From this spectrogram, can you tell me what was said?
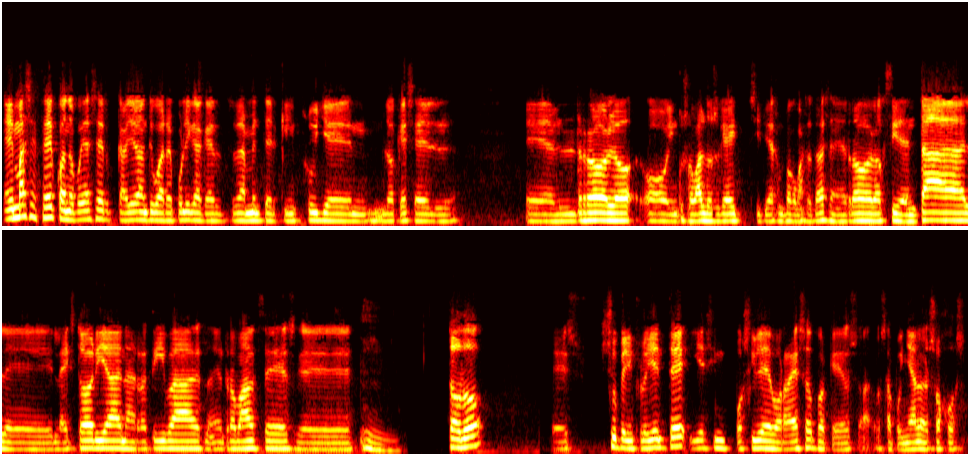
el Mass Effect, cuando podía ser Caballero de la Antigua República, que es realmente el que influye en lo que es el, el rol, o, o incluso Baldur's Gate, si tiras un poco más atrás, en el rol occidental, eh, la historia, narrativas, eh, romances, eh, todo es súper influyente y es imposible de borrar eso porque os, os apuñala los ojos.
